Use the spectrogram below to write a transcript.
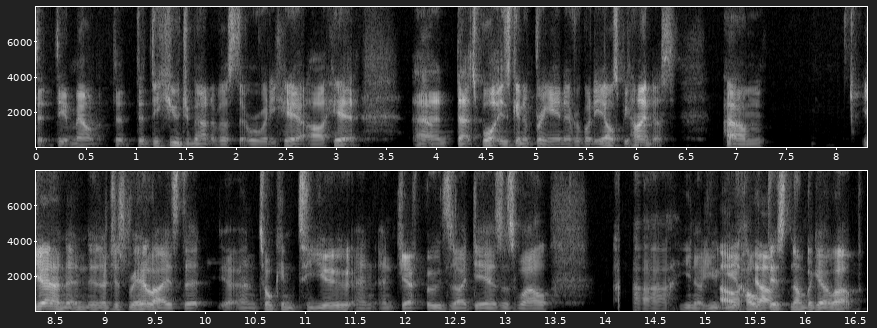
the, the amount, the, the the huge amount of us that are already here are here. And that's what is going to bring in everybody else behind us. Yeah. Um, yeah, and, and I just realized that, and talking to you and, and Jeff Booth's ideas as well, uh, you know, you, Oh, you hold yeah. this number go up,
